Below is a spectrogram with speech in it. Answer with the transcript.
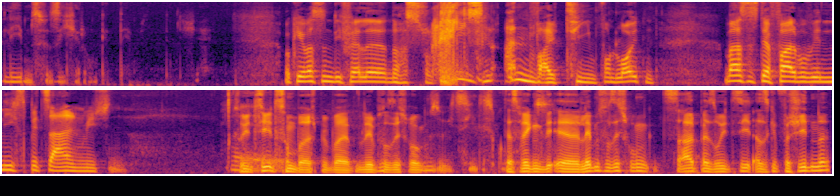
Lebensversicherung. Okay, was sind die Fälle? Du hast so ein riesen Anwaltteam von Leuten. Was ist der Fall, wo wir nichts bezahlen müssen? Suizid zum Beispiel bei Lebensversicherung. Suizid ist gut. Deswegen, äh, Lebensversicherung zahlt bei Suizid, also es gibt verschiedene,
